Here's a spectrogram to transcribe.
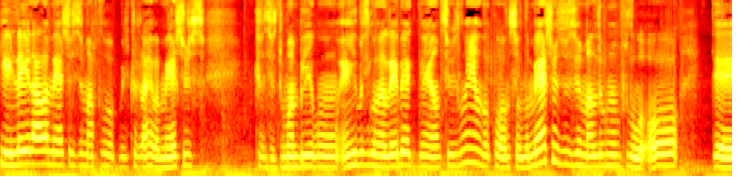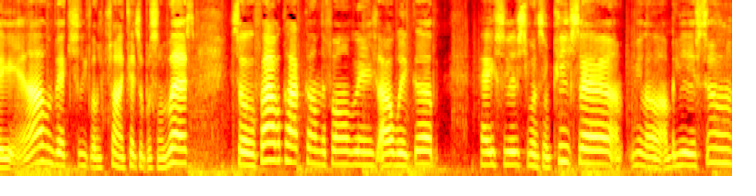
He laid out a mattress in my floor because I have a mattress, because it's one bedroom, and he was going to lay back down to his landlord called So the mattress was in my living room floor all day, and I went back to sleep. I'm trying to catch up with some rest. So 5 o'clock come, the phone rings, I wake up, hey sis, you want some pizza? You know, I'll be here soon.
